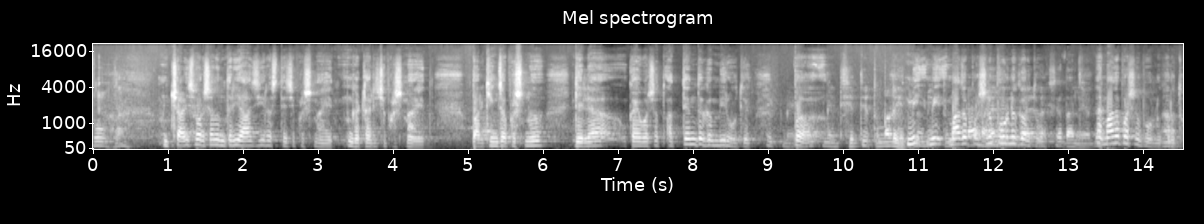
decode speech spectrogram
हो हो. चाळीस वर्षानंतरही आजही रस्त्याचे प्रश्न आहेत गटारीचे प्रश्न आहेत पार्किंगचा प्रश्न गेल्या काही वर्षात अत्यंत गंभीर होते. हे हे- मी मी माझा प्रश्न पूर्ण करतो. माझा प्रश्न पूर्ण करतो.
